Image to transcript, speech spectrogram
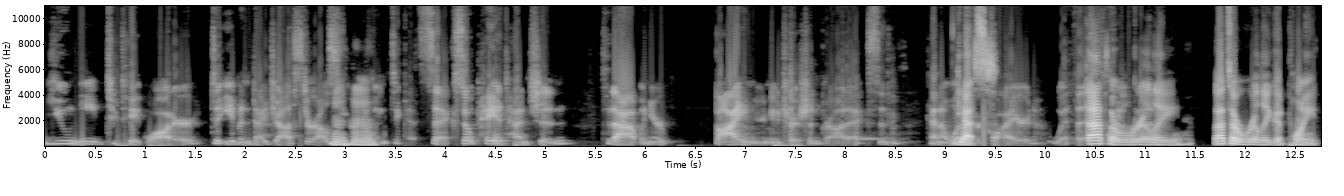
you need to take water to even digest, or else mm-hmm. you're going to get sick. So pay attention to that when you're buying your nutrition products and kind of what's yes. required with it. That's a really that's a really good point.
